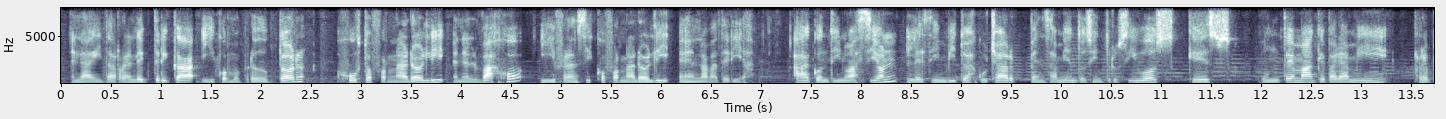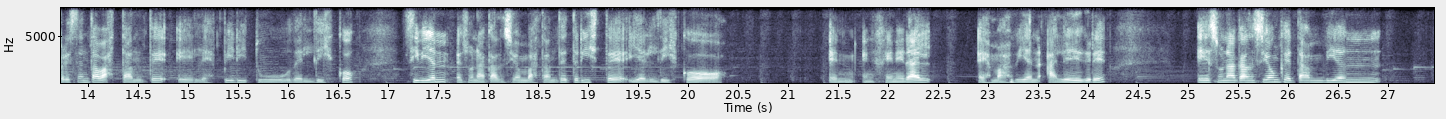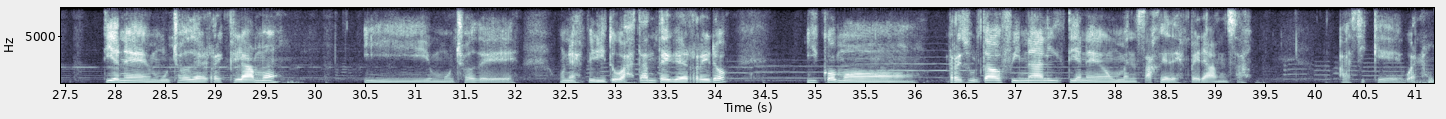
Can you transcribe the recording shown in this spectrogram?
en la guitarra eléctrica y como productor, Justo Fornaroli en el bajo y Francisco Fornaroli en la batería. A continuación les invito a escuchar Pensamientos Intrusivos, que es un tema que para mí representa bastante el espíritu del disco. Si bien es una canción bastante triste y el disco en, en, general es más bien alegre, es una canción que también tiene mucho de reclamo y mucho de un espíritu bastante guerrero y como resultado final tiene un mensaje de esperanza. Así que bueno,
